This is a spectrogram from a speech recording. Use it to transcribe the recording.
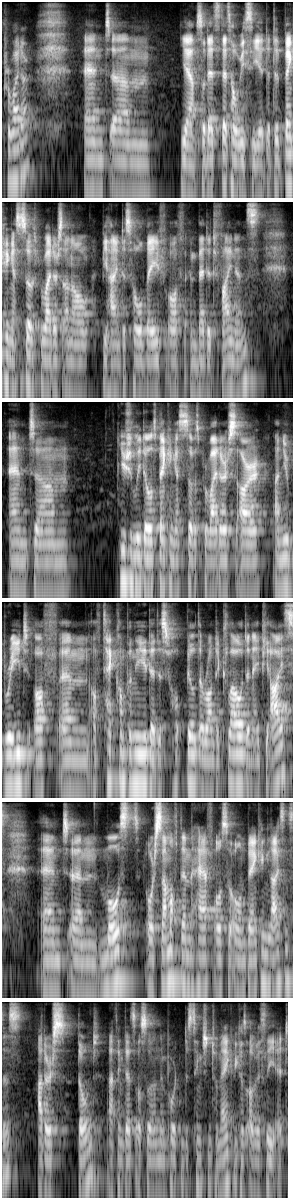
provider. And um, yeah, so that's that's how we see it. That the banking as a service providers are now behind this whole wave of embedded finance, and um, usually those banking as a service providers are a new breed of um, of tech company that is built around the cloud and APIs, and um, most or some of them have also own banking licenses. Others don't. I think that's also an important distinction to make because obviously at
